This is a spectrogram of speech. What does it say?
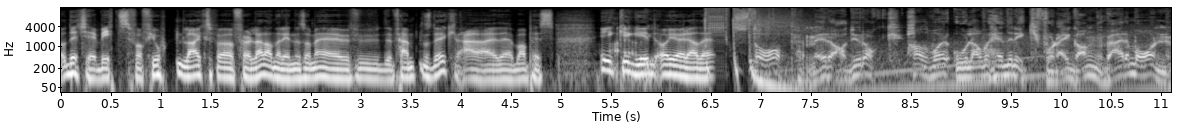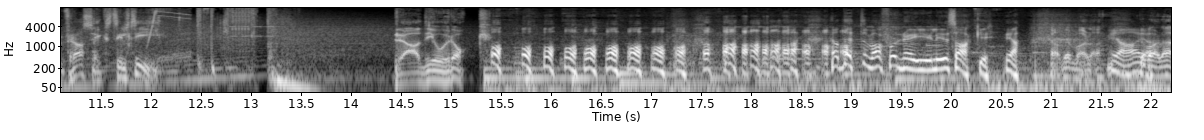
og det er ikke vits for 14 likes på følgerne dine, som er 15 stykk. Nei, nei, det er bare piss. Ikke gidd å gjøre det. Stå opp med Radio Rock. Halvor, Olav og Henrik får deg i gang hver morgen fra 6 til 10. Radio Rock. Ja, dette var fornøyelige saker. Ja. Ja, det var det. Ja, Det var da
